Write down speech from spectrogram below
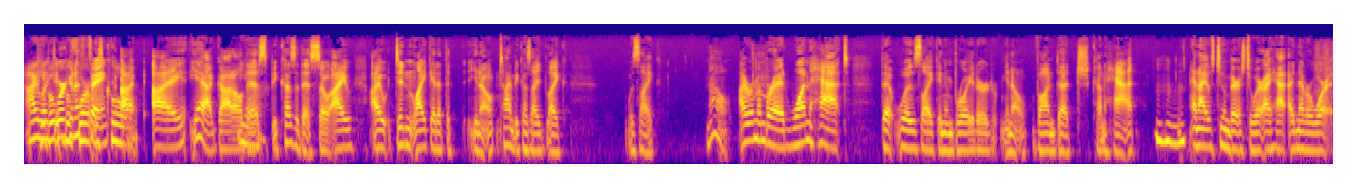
I liked People it were it think was cool. I, I yeah got all Yeah. this because of this. So I I didn't like it at the you know time because I like was like no. I remember I had one hat that was like an embroidered you know Von Dutch kind of hat, Mm-hmm. and I was too embarrassed to wear. I had I never wore it.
